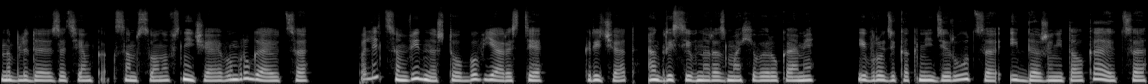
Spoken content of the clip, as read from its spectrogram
наблюдая за тем, как Самсонов с Нечаевым ругаются. По лицам видно, что оба в ярости. Кричат, агрессивно размахивая руками. И вроде как не дерутся и даже не толкаются,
